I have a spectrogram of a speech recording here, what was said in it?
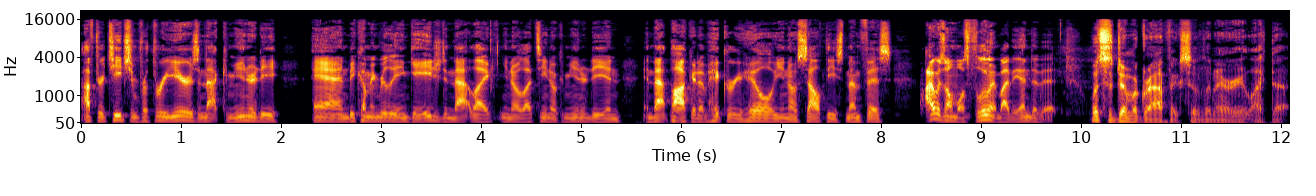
after teaching for three years in that community and becoming really engaged in that like you know Latino community and in that pocket of Hickory Hill, you know Southeast Memphis, I was almost fluent by the end of it. What's the demographics of an area like that?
